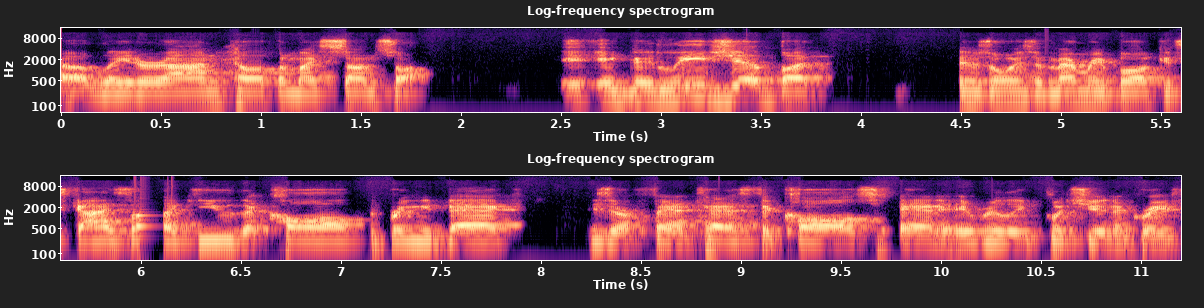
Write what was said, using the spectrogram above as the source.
uh, later on helping my son. So it, it, leaves you, but there's always a memory book. It's guys like you that call to bring me back. These are fantastic calls, and it really puts you in a great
